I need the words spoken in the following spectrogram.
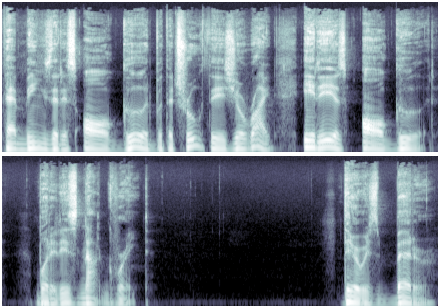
that means that it's all good. But the truth is, you're right. It is all good, but it is not great. There is better.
